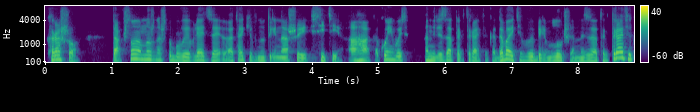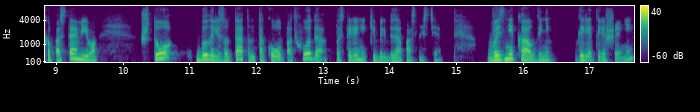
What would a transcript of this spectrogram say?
Хорошо. Так, что нам нужно, чтобы выявлять атаки внутри нашей сети? Ага, какой-нибудь анализатор трафика. Давайте выберем лучший анализатор трафика, поставим его. Что было результатом такого подхода к построению кибербезопасности? Возникал винегрет решений,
